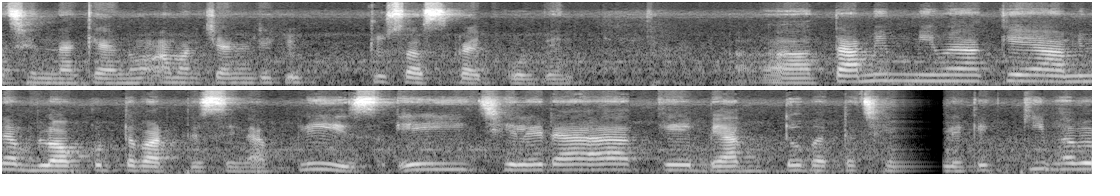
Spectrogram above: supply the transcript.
আছেন না কেন, আমার চ্যানেলটিকে একটু সাবস্ক্রাইব করবেন। তামিম মিমাকে আমি না ব্লগ করতে পারতেছি না। প্লিজ, এই ছেলেটাকে ব্যাধব একটা ছেলেকে কীভাবে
